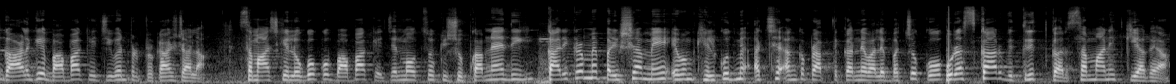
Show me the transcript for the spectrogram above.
गाड़गे बाबा के जीवन पर प्रकाश डाला। समाज के लोगों को बाबा के जन्मोत्सव की शुभकामनाएँ दी। कार्यक्रम में परीक्षा में एवं खेलकूद में अच्छे अंक प्राप्त करने वाले बच्चों को पुरस्कार वितरित कर सम्मानित किया गया।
